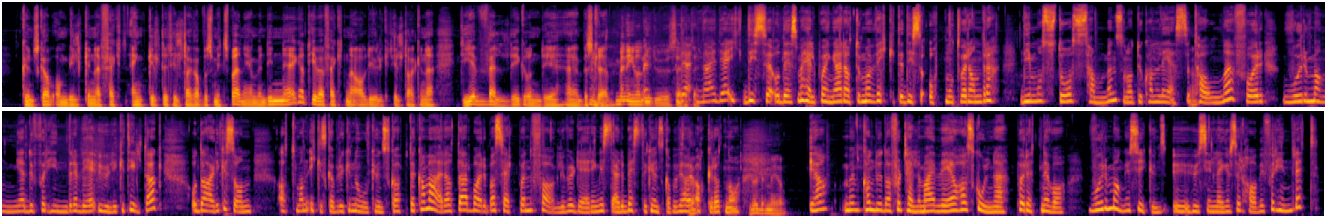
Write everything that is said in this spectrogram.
om hvilken effekt enkelte tiltak har på smittespredningen. Men de negative effektene av de ulike tiltakene de er veldig grundig eh, beskrevet. Mm. Men ingen av de du ser etter? Nei, det er ikke disse. Og det som er hele poenget, er at du må vekte disse opp mot hverandre. De må stå sammen, sånn at du kan lese ja. tallene for hvor mange du forhindrer ved ulike tiltak. Og da er det ikke sånn at man ikke skal bruke noe kunnskap. Det kan være at det er bare basert på en faglig vurdering, hvis det er det beste kunnskapet vi har ja. akkurat nå. Det er det med, gjør. Ja, men Kan du da fortelle meg, ved å ha skolene på rødt nivå, hvor mange sykehusinnleggelser har vi forhindret?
